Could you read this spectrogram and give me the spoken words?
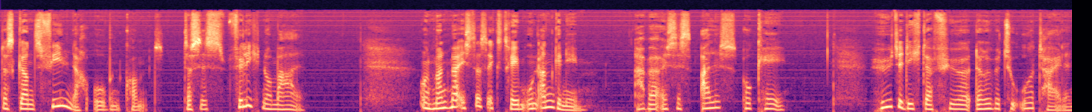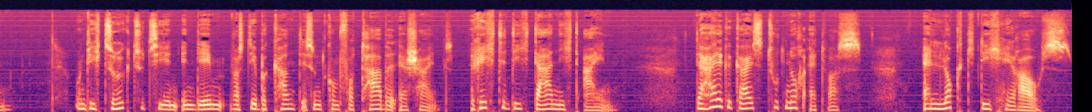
dass ganz viel nach oben kommt. Das ist völlig normal. Und manchmal ist das extrem unangenehm. Aber es ist alles okay. Hüte dich dafür, darüber zu urteilen und dich zurückzuziehen in dem, was dir bekannt ist und komfortabel erscheint. Richte dich da nicht ein. Der Heilige Geist tut noch etwas. Er lockt dich heraus.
